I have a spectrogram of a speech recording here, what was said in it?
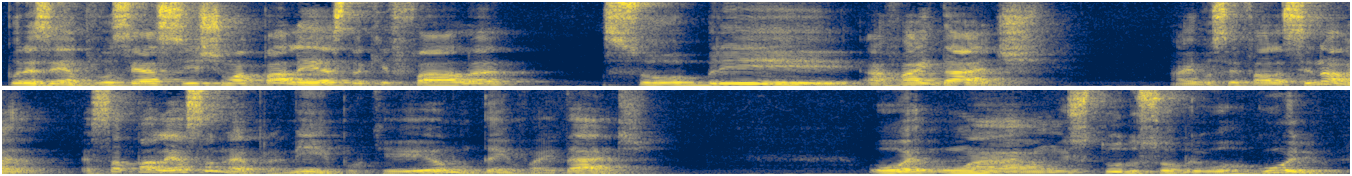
por exemplo, você assiste uma palestra que fala sobre a vaidade. Aí você fala assim: não, essa palestra não é para mim, porque eu não tenho vaidade. Ou uma, um estudo sobre o orgulho.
